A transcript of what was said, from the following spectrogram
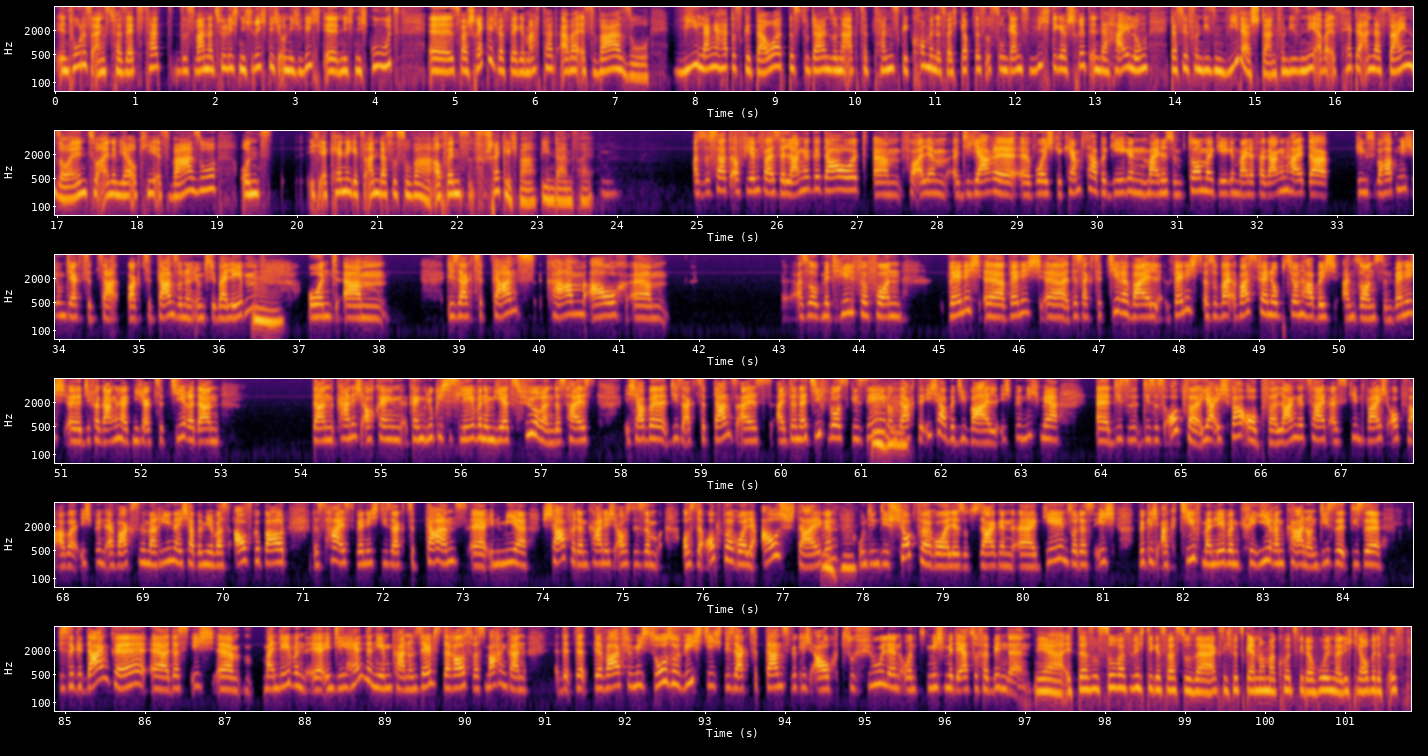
in Todesangst versetzt hat. Das war natürlich nicht richtig und nicht wichtig, äh, nicht, nicht gut. Äh, es war schrecklich, was der gemacht hat, aber es war so. Wie lange hat es gedauert, bis du da in so eine Akzeptanz gekommen ist? Weil ich glaube, das ist so ein ganz wichtiger Schritt in der Heilung, dass wir von diesem Widerstand, von diesem, nee, aber es hätte anders sein sollen, zu einem, ja, okay, es war so und ich erkenne jetzt an, dass es so war, auch wenn es schrecklich war, wie in deinem Fall. Also es hat auf jeden Fall sehr lange gedauert, ähm, vor allem äh, die Jahre, äh, wo ich gekämpft habe gegen meine Symptome, gegen meine Vergangenheit, da ging es überhaupt nicht um die Akzeptanz, Akzeptanz sondern ums Überleben. Mhm. Und ähm, diese Akzeptanz kam auch ähm, also mit Hilfe von wenn ich äh, wenn ich äh, das akzeptiere, weil wenn ich also was für eine Option habe ich ansonsten, wenn ich äh, die Vergangenheit nicht akzeptiere, dann dann kann ich auch kein, kein glückliches Leben im Jetzt führen. Das heißt, ich habe diese Akzeptanz als alternativlos gesehen mhm. und dachte, ich habe die Wahl. Ich bin nicht mehr äh, diese, dieses Opfer. Ja, ich war Opfer. Lange Zeit als Kind war ich Opfer, aber ich bin erwachsene Marine. Ich habe mir was aufgebaut. Das heißt, wenn ich diese Akzeptanz äh, in mir schaffe, dann kann ich aus diesem, aus der Opferrolle aussteigen mhm. und in die Schöpferrolle sozusagen äh, gehen, so dass ich wirklich aktiv mein Leben kreieren kann und diese, diese, diese Gedanke, äh, dass ich äh, mein Leben äh, in die Hände nehmen kann und selbst daraus was machen kann, der, der war für mich so, so wichtig, diese Akzeptanz wirklich auch zu fühlen und mich mit er zu verbinden. Ja, das ist so was Wichtiges, was du sagst. Ich würde es gerne nochmal kurz wiederholen, weil ich glaube, das ist,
